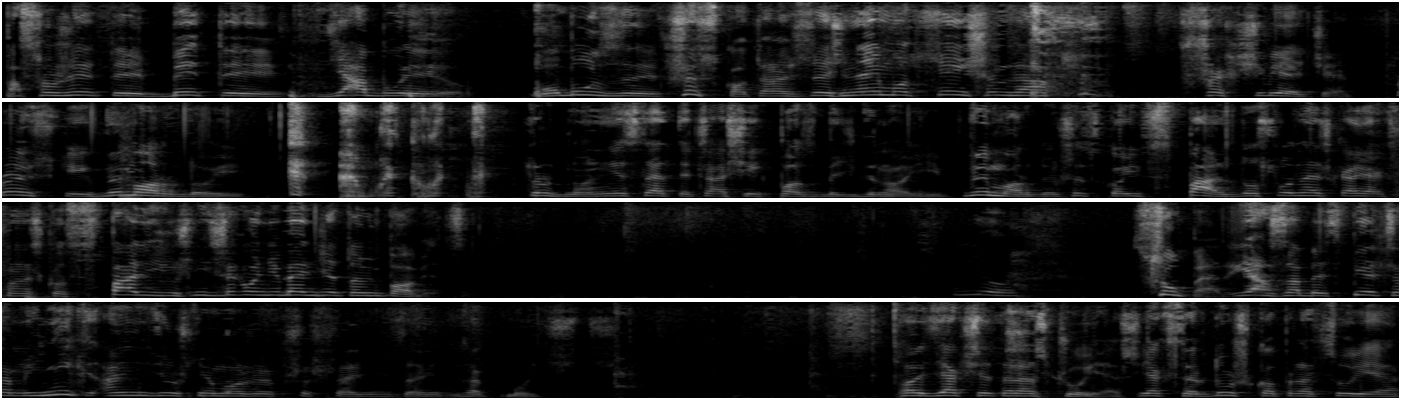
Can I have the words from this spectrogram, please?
Pasożyty, byty, diabły, łobuzy, wszystko. Teraz jesteś najmocniejszy na wszechświecie. Wszystkich wymorduj. Trudno, niestety trzeba się ich pozbyć gnoi. Wymorduj wszystko i spal do słoneczka. Jak słoneczko spali, już niczego nie będzie, to mi powiedz. już. Super, ja zabezpieczam i nikt ani nic już nie może w przestrzeni za- zakłócić. Powiedz, jak się teraz czujesz? Jak serduszko pracuje?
